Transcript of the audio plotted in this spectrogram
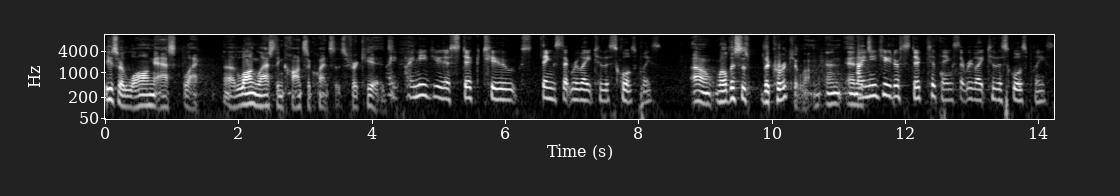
these are long, uh, long-lasting consequences for kids. I, I need you to stick to things that relate to the schools, please. Oh, well, this is the curriculum, and, and I need you to stick to things that relate to the schools, please.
